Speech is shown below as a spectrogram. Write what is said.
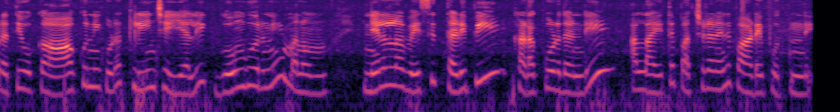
ప్రతి ఒక్క ఆకుని కూడా క్లీన్ చేయాలి. గోంగూరని మనం నీళ్ళలో వేసి తడిపి కడగకూడదండి. అలా అయితే పచ్చడి అనేది పాడైపోతుంది.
